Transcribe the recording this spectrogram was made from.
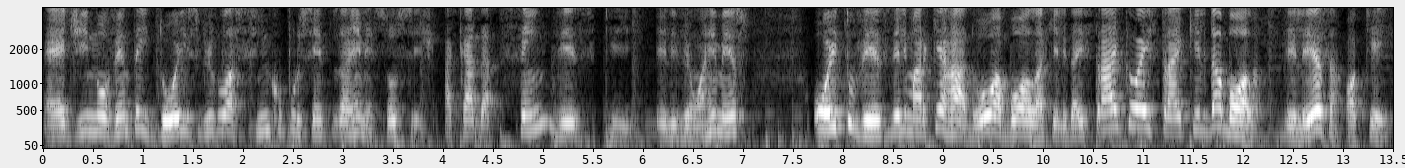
é de 92,5% dos arremessos. Ou seja, a cada 100 vezes que ele vê um arremesso, 8 vezes ele marca errado. Ou a bola que ele dá strike ou a strike que ele dá bola. Beleza? Ok.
